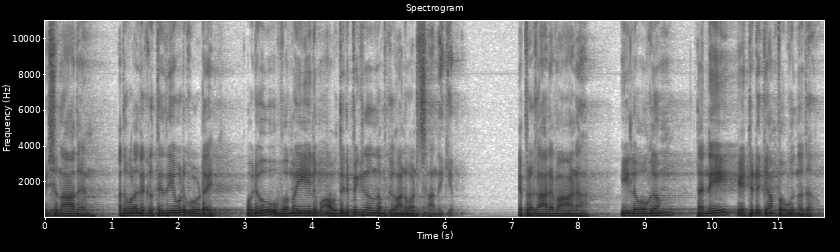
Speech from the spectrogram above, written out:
യേശുനാഥൻ അത് വളരെ കൃത്യതയോടുകൂടെ ഓരോ ഉപമയിലും അവതരിപ്പിക്കുന്നത് നമുക്ക് കാണുവാൻ സാധിക്കും. എപ്രകാരമാണ് ഈ ലോകം തന്നെ ഏറ്റെടുക്കാൻ പോകുന്നത്?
